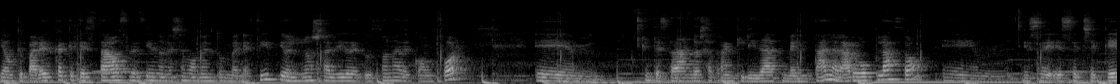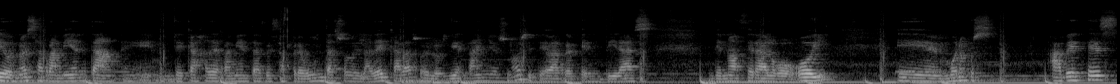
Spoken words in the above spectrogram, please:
Y aunque parezca que te está ofreciendo en ese momento un beneficio el no salir de tu zona de confort, eh, y te está dando esa tranquilidad mental a largo plazo, em, ese, ese, chequeo, ¿no? esa herramienta em, de caja de herramientas de esa pregunta sobre la década, sobre los 10 años, ¿no? si te arrepentirás de no hacer algo hoy, em, bueno, pues a veces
